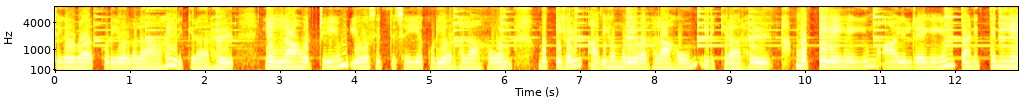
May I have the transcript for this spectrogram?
திகழ்வார்க்கூடியவர்களாக இருக்கிறார்கள். எல்லாவற்றையும் யோசித்து செய்யக்கூடியவர்களாகவும் புத்திகள் அதிகமுடையவர்களாகவும் இருக்கிறார்கள். புத்தி ரேகையும் ஆயுள் ரேகையும் தனித்தனியே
